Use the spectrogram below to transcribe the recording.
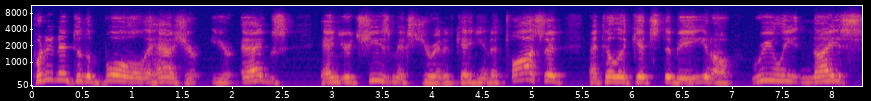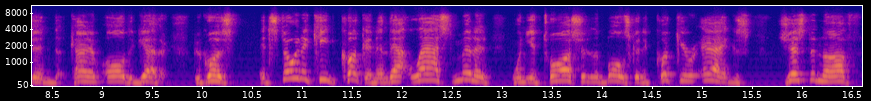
put it into the bowl that has your your eggs and your cheese mixture in it. Okay, you're gonna toss it until it gets to be you know really nice and kind of all together because it's still going to keep cooking. And that last minute, when you toss it in the bowl, it's going to cook your eggs just enough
